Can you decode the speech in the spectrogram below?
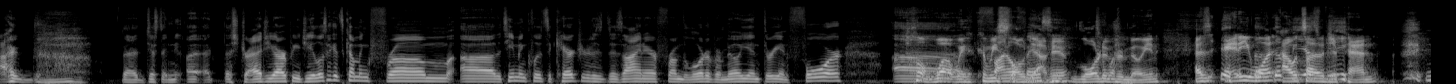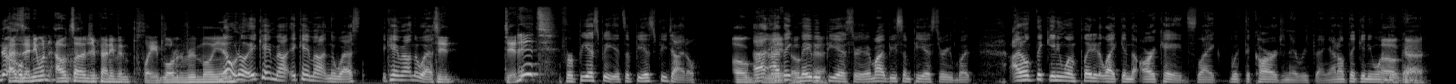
I. The, just a, a, the strategy RPG. Looks like it's coming from uh, the team includes the character designer from the Lord of Vermilion three and four. Uh, Oh, what? Wait, can we Final slow down here? Lord of 12. Vermilion. Has anyone the outside of Japan? No. Has anyone outside of Japan even played Lord of Vermilion? No, no, it came out. It came out in the West. It came out in the West Did did it? for PSP. It's a PSP title. Oh, great. I, I think maybe. PS3. There might be some PS3, but I don't think anyone played it like in the arcades, like with the cards and everything. I don't think anyone did Okay. that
